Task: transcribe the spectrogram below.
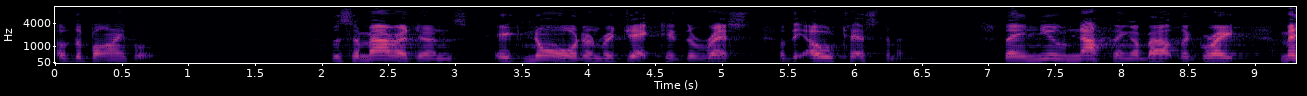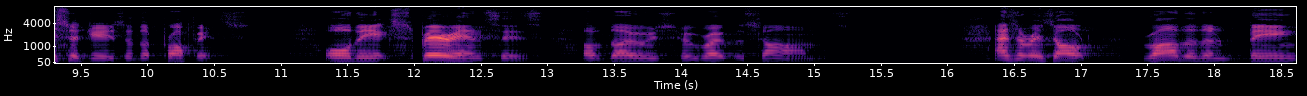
of the Bible. The Samaritans ignored and rejected the rest of the Old Testament. They knew nothing about the great messages of the prophets or the experiences of those who wrote the Psalms. As a result, rather than being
